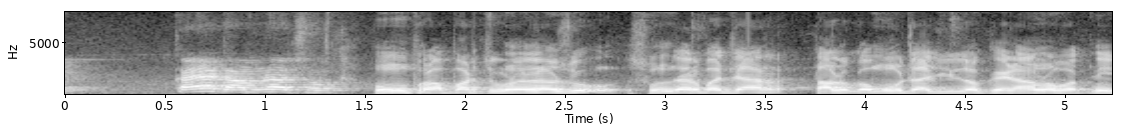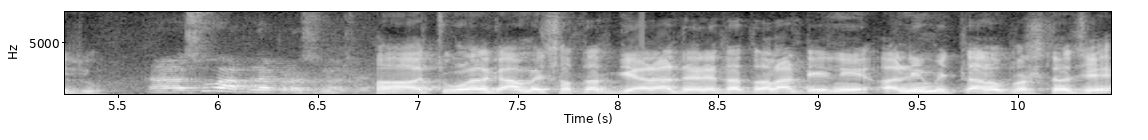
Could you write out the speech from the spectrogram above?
કયા ગામના છો? હું પ્રોપર ચૂંટણીનો છું સુંદર બજાર તાલુકો મોઢા જિલ્લો કેળાનો વતની છું. શું આપના પ્રશ્ન છે? હા ચુંગલ ગામે સતત ગેરહાજર રહેતા તલાટીની અનિયમિતતાનો પ્રશ્ન છે.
